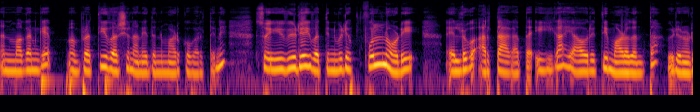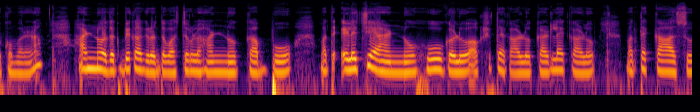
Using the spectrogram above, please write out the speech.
ನನ್ನ ಮಗನಿಗೆ ಪ್ರತಿ ವರ್ಷ ನಾನು ಇದನ್ನು ಮಾಡ್ಕೊ ಬರ್ತೀನಿ. ಸೊ ಈ ವಿಡಿಯೋ ಇವತ್ತಿನ ವಿಡಿಯೋ ಫುಲ್ ನೋಡಿ ಎಲ್ರಿಗೂ ಅರ್ಥ ಆಗತ್ತೆ. ಈಗ ಯಾವ ರೀತಿ ಮಾಡೋದಂತ ವಿಡಿಯೋ ನೋಡ್ಕೊಂಬರೋಣ ಹಣ್ಣು, ಅದಕ್ಕೆ ಬೇಕಾಗಿರುವಂಥ ವಸ್ತುಗಳು ಹಣ್ಣು, ಕಬ್ಬು, ಮತ್ತು ಎಳಚೆ ಹಣ್ಣು, ಹೂಗಳು ಅಕ್ಷತೆ ಕಾಳು ಕಡಲೆಕಾಳು, ಮತ್ತು ಕಾಸು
